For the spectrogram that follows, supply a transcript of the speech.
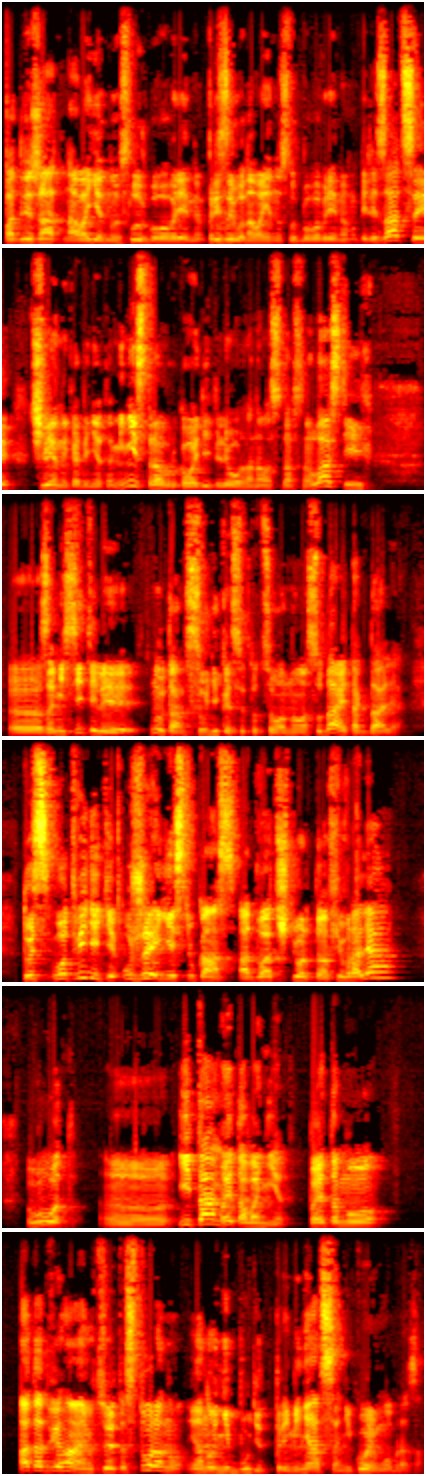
подлежат на военную службу во время, призыву на военную службу во время мобилизации, члены кабинета министров, руководители органов государственной власти, их э, заместители, ну там судьи Конституционного суда и так далее. То есть, вот видите, уже есть указ от 24 февраля, вот, э, и там этого нет. Поэтому отодвигаем всю эту сторону, и оно не будет применяться никоим образом.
